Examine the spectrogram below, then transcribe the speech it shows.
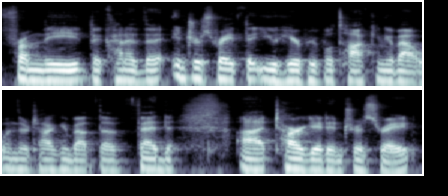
from the the kind of the interest rate that you hear people talking about when they're talking about the Fed uh, target interest rate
